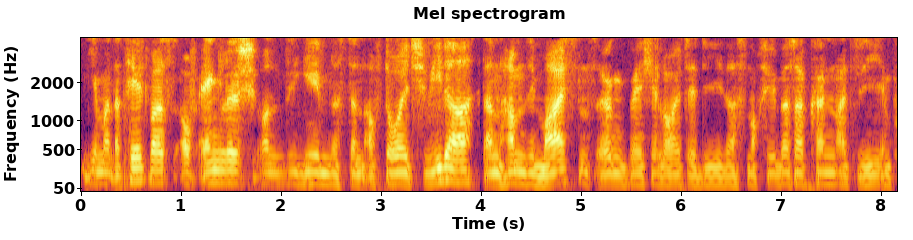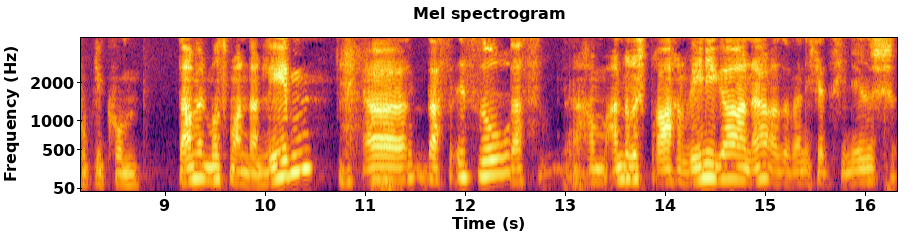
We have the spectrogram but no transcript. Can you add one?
jemand erzählt was auf Englisch und sie geben das dann auf Deutsch wieder, dann haben sie meistens irgendwelche Leute, die das noch viel besser können als sie im Publikum. Damit muss man dann leben. äh, das ist so. Das haben andere Sprachen weniger. Ne? Also wenn ich jetzt Chinesisch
